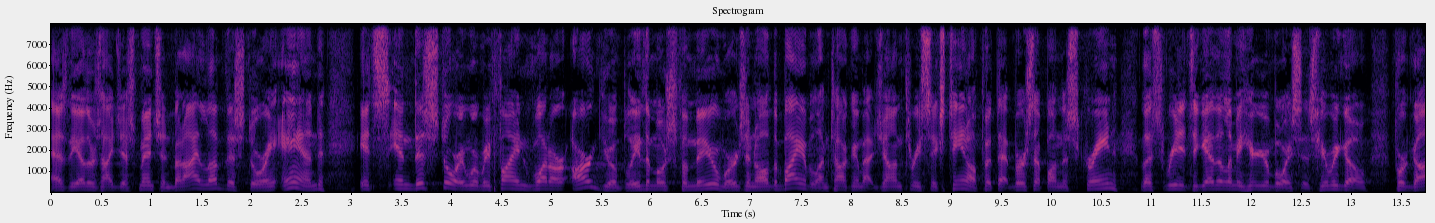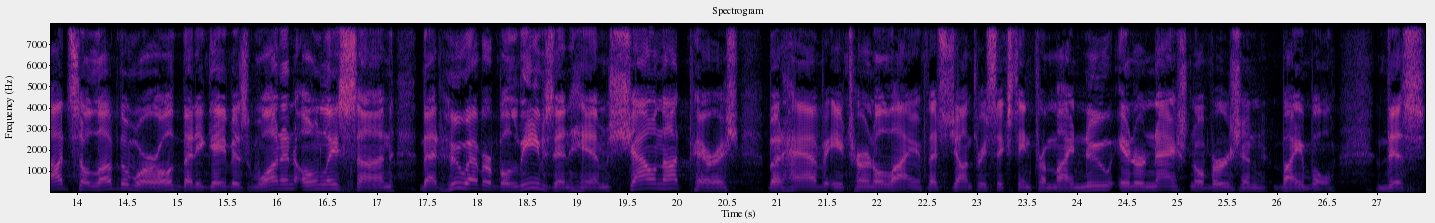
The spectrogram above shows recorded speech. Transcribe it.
as the others I just mentioned, but I love this story, and it's in this story where we find what are arguably the most familiar words in all the Bible. I'm talking about John 3:16. I'll put that verse up on the screen. Let's read it together. Let me hear your voices. Here we go. For God so loved the world that he gave his one and only son that whoever believes in him shall not perish but have eternal life. That's John 3:16 from my New International Version Bible this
